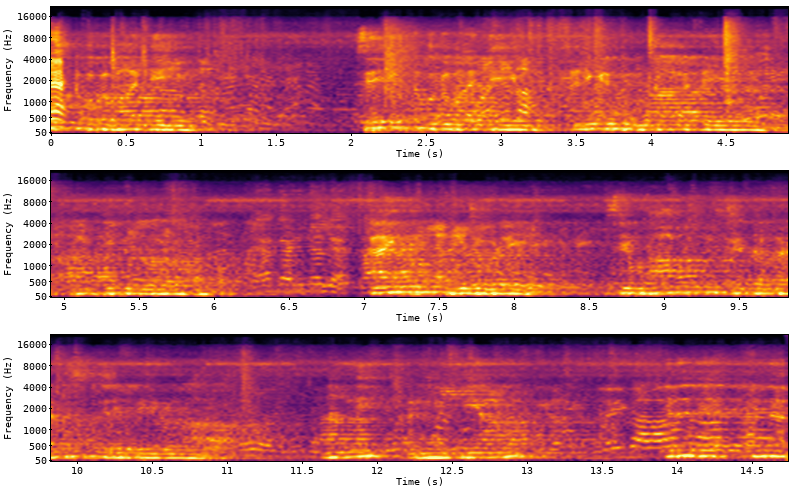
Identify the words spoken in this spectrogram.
ഭഗവാന്റെയും ശ്രീകൃഷ്ണ ഭഗവാന്റെയും അനുഗ്രഹം ഉണ്ടാകട്ടെ എന്ന് പ്രാർത്ഥിക്കുന്നതോടൊപ്പം പൂജപ്പടി ശ്രീ മഹാവിഷ്ണു ക്ഷേത്ര ഭരണസമിതിയുടെ പേരിലുള്ള നന്ദി അറിയിക്കുകയാണ് ഇതിന്റെ ഇന്ന്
